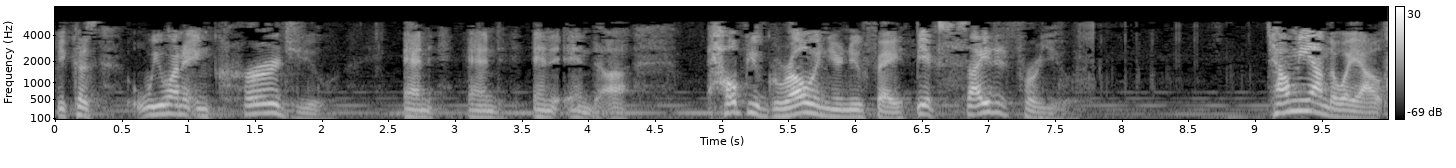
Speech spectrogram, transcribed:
because we want to encourage you and and and and uh, help you grow in your new faith. Be excited for you. Tell me on the way out.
